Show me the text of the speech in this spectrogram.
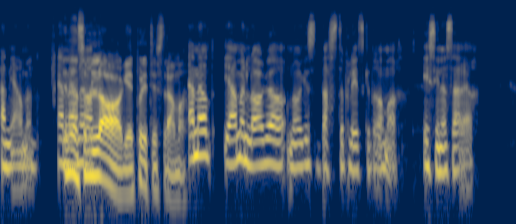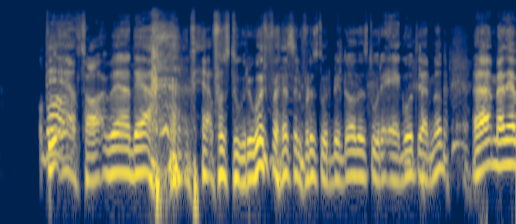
enn Gjermund. Enn en som at- lager politisk drama. jeg mener at Gjermund lager Norges beste politiske dramaer i sine serier. Og Det, er- ta- det, det er for store ord, for selv for det store bildet og det store egoet til Gjermund. Eh, Men jeg,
